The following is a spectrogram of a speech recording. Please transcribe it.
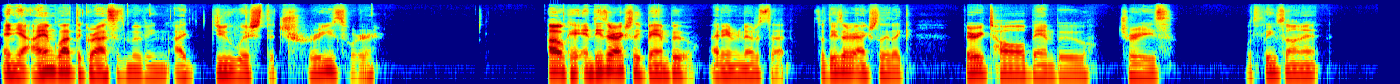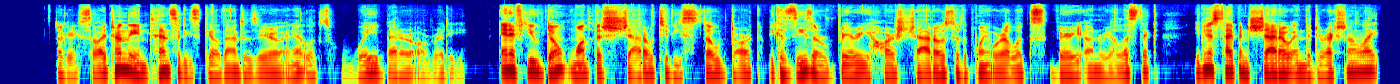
And yeah, I am glad the grass is moving. I do wish the trees were. Oh, okay. And these are actually bamboo. I didn't even notice that. So these are actually like very tall bamboo trees with leaves on it. Okay, so I turned the intensity scale down to zero and it looks way better already. And if you don't want the shadow to be so dark, because these are very harsh shadows to the point where it looks very unrealistic, you can just type in shadow in the directional light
